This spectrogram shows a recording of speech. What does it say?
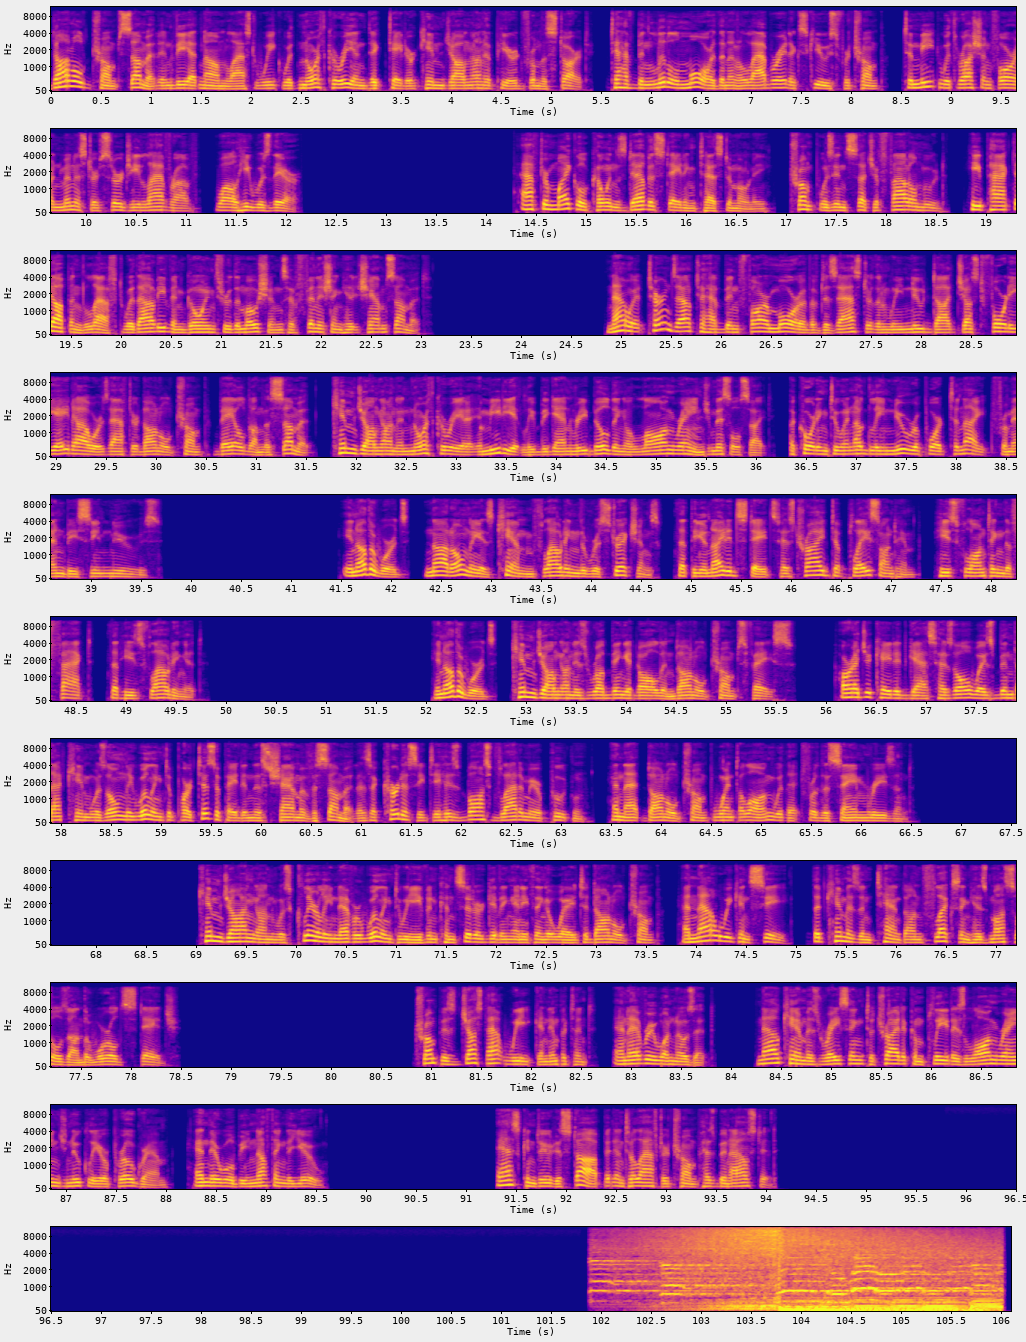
Donald Trump summit in Vietnam last week with North Korean dictator Kim Jong-un appeared from the start to have been little more than an elaborate excuse for Trump to meet with Russian Foreign Minister Sergei Lavrov while he was there. After Michael Cohen's devastating testimony, Trump was in such a foul mood, he packed up and left without even going through the motions of finishing his sham summit. Now it turns out to have been far more of a disaster than we knew. Just 48 hours after Donald Trump bailed on the summit, Kim Jong-un in North Korea immediately began rebuilding a long-range missile site, according to an ugly new report tonight from NBC News. In other words, not only is Kim flouting the restrictions that the United States has tried to place on him, he's flaunting the fact that he's flouting it. In other words, Kim Jong-un is rubbing it all in Donald Trump's face. Our educated guess has always been that Kim was only willing to participate in this sham of a summit as a courtesy to his boss Vladimir Putin, and that Donald Trump went along with it for the same reason. Kim Jong-un was clearly never willing to even consider giving anything away to Donald Trump, and now we can see that Kim is intent on flexing his muscles on the world stage. Trump is just that weak and impotent, and everyone knows it. Now Kim is racing to try to complete his long-range nuclear program, and there will be nothing the U.S. can do to stop it until after Trump has been ousted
